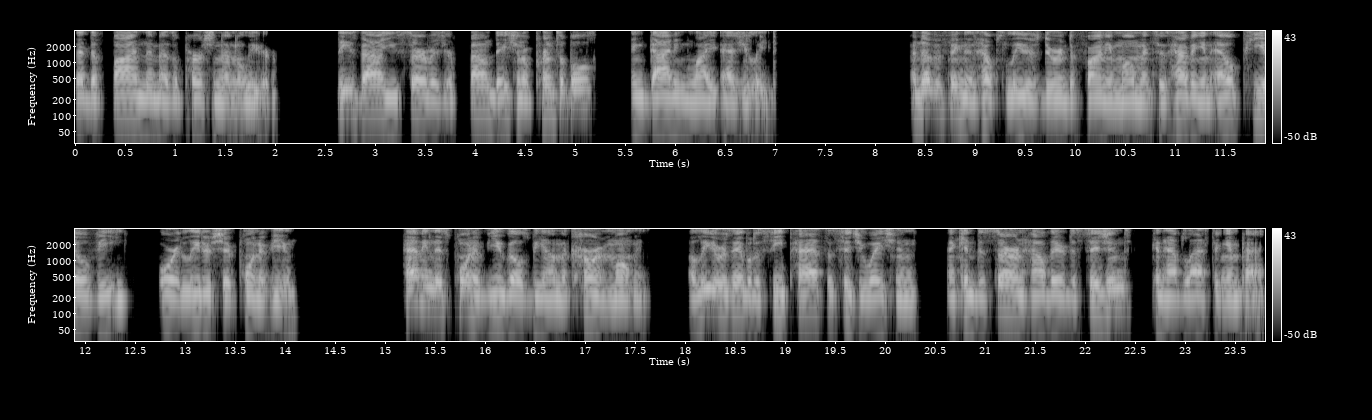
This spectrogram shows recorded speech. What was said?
that define them as a person and a leader. These values serve as your foundational principles and guiding light as you lead. Another thing that helps leaders during defining moments is having an LPOV or a leadership point of view. Having this point of view goes beyond the current moment. A leader is able to see past the situation and can discern how their decisions can have lasting impact.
